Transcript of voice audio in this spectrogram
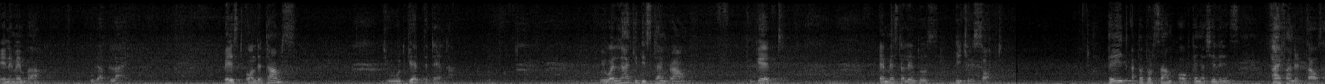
any member would apply. Based on the terms, you would get the tender. We were lucky this time round to get MS Talentos Beach Resort. Paid a total sum of Kenya shillings 500,000.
